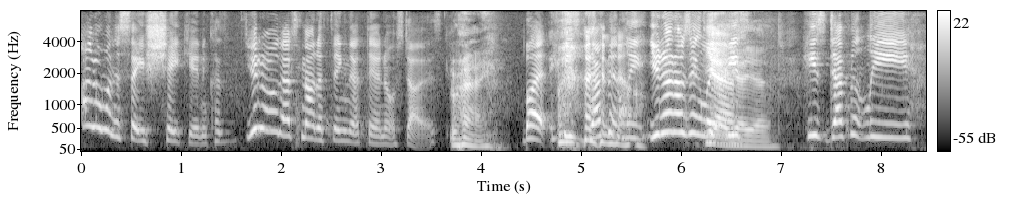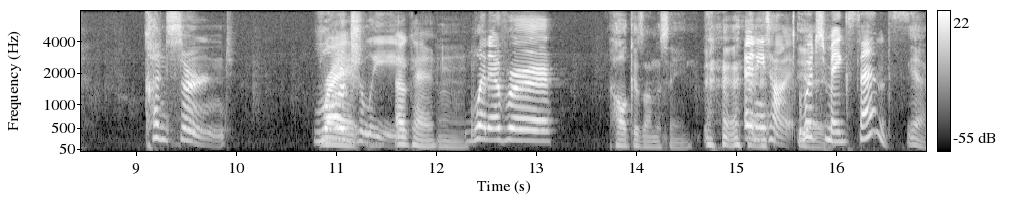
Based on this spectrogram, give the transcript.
I don't want to say shaken because you know that's not a thing that Thanos does, right. but he's definitely you know what I'm saying. Like Yeah, he's, yeah, yeah. he's definitely concerned, Right. largely. Okay. Mm. Whenever, Hulk is on the scene. anytime. Yeah, Which yeah. makes sense. yeah.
